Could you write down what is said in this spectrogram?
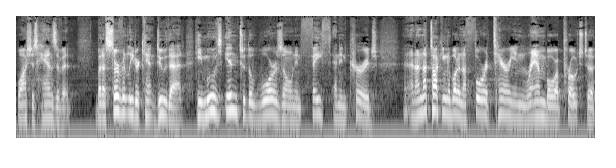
wash his hands of it. But a servant leader can't do that. He moves into the war zone in faith and in courage. And I'm not talking about an authoritarian Rambo approach to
